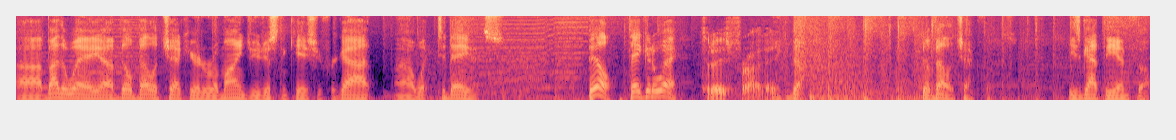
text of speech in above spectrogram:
Uh, by the way, uh, Bill Belichick here to remind you, just in case you forgot, uh, what today is. Bill, take it away. Today's Friday. Bill. Bill Belichick, folks. He's got the info.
